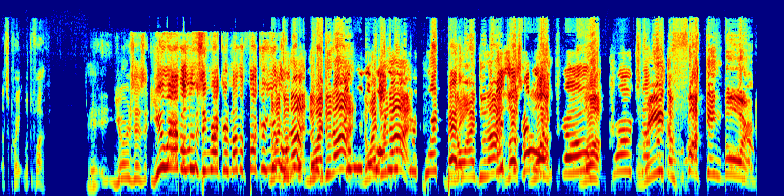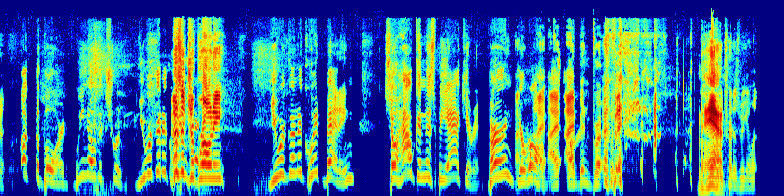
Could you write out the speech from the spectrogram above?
That's great. What the fuck? Yours is you have a losing record, motherfucker. You're I do not. No, I do not. No, I do not. Quit betting. No, I do not. This look, is look, I know. look. Read the fucking board. Fuck the board. We know the truth. You were gonna quit Listen, betting. jabroni. You were gonna quit betting. So how can this be accurate? Burn, you're wrong. I, I, I've been. Bur- I man, returned this week. went-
